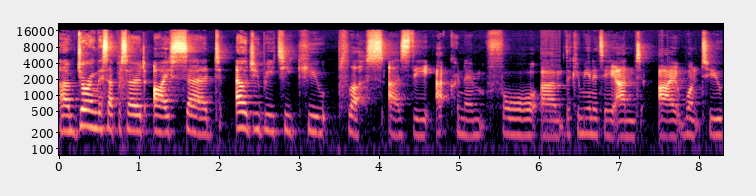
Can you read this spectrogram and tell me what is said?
um, during this episode I said LGBTQ plus as the acronym for um, the community, and I want to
